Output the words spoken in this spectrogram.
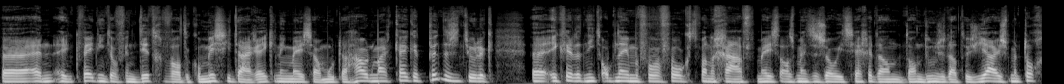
Uh, en ik weet niet of in dit geval de commissie daar rekening mee zou moeten houden. Maar kijk, het punt is natuurlijk... Uh, ik wil het niet opnemen voor Volkert van de Graaf. Meestal als mensen zoiets zeggen, dan, dan doen ze dat dus juist. Maar toch,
